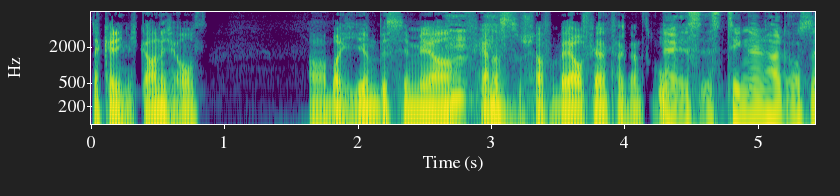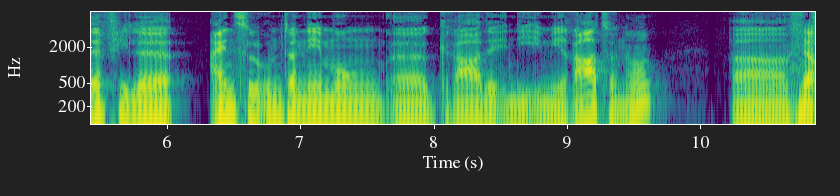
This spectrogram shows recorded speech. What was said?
Da kenne ich mich gar nicht aus. Aber hier ein bisschen mehr Fairness zu schaffen, wäre auf jeden Fall ganz gut. Ja, es, es tingeln halt auch sehr viele Einzelunternehmungen äh, gerade in die Emirate, ne? Äh, Ja.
